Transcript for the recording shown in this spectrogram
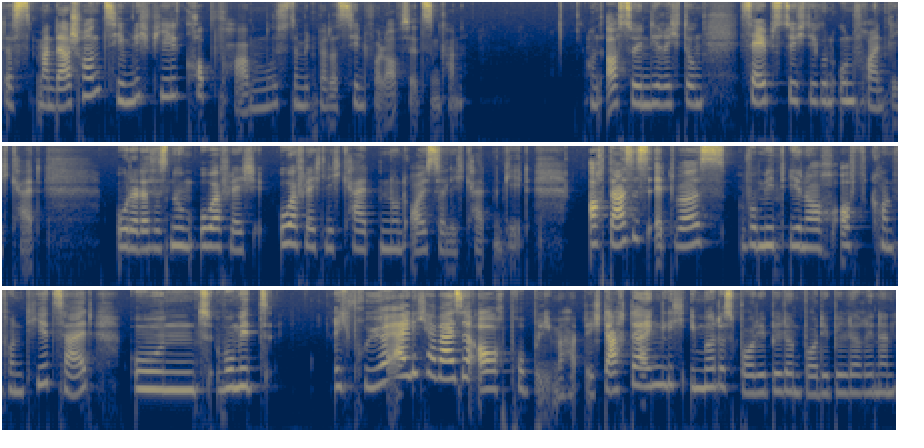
dass man da schon ziemlich viel Kopf haben muss, damit man das sinnvoll aufsetzen kann. Und auch so in die Richtung Selbstsüchtig und Unfreundlichkeit oder dass es nur um Oberfläch Oberflächlichkeiten und Äußerlichkeiten geht. Auch das ist etwas, womit ihr noch oft konfrontiert seid und womit ich früher ehrlicherweise auch Probleme hatte. Ich dachte eigentlich immer, dass Bodybuilder und Bodybuilderinnen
